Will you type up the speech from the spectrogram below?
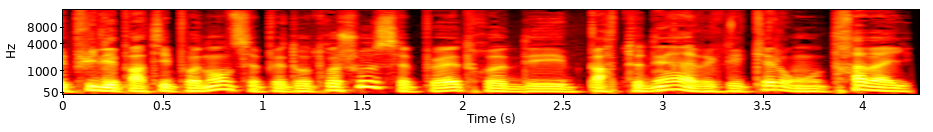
Et puis les parties prenantes, ça peut être autre chose, ça peut être des partenaires avec lesquels on travaille.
